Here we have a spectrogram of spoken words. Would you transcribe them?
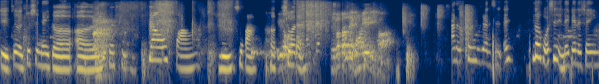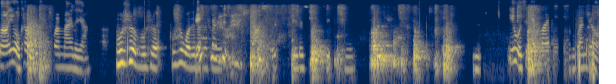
是这就是那个呃，那个是消防明是吧？说的，他的错误认知。哎，乐活是你那边的声音吗？因为我看我这边关麦了呀。不是不是不是我这边的声音。别的声音。嗯，因为我这边麦能关掉。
